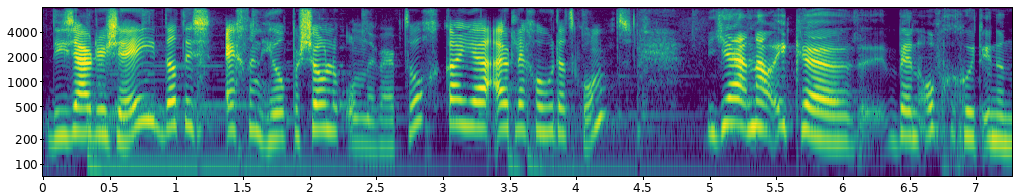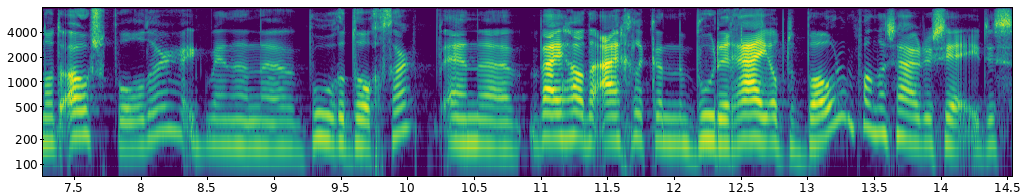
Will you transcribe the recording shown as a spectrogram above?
Die Zuiderzee, dat is echt een heel persoonlijk onderwerp, toch? Kan je uitleggen hoe dat komt? Ja, nou, ik uh, ben opgegroeid in de Noordoostpolder. Ik ben een uh, boerendochter. En uh, wij hadden eigenlijk een boerderij op de bodem van de Zuiderzee. Dus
